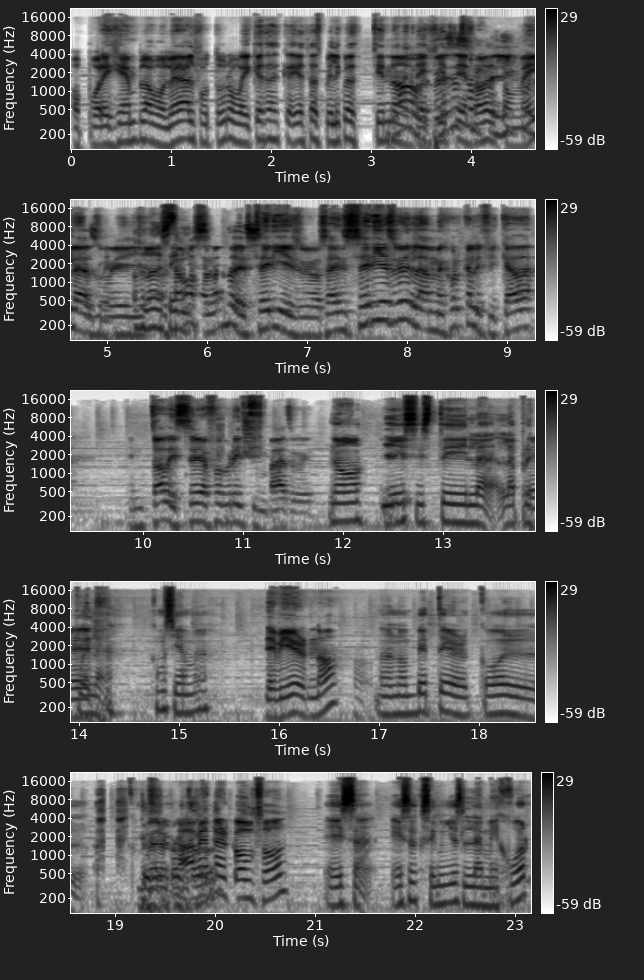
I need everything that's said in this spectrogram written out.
O por ejemplo, a Volver al Futuro, güey, que esas, que esas películas tienen No, güey, pero 97 esas en películas, Tomatoes, güey. Estamos hablando de series. hablando de series, güey. O sea, en series, güey, la mejor calificada en toda la historia fue Breaking Bad, güey. No, Y- es este la, la precuela. ¿Cómo se llama? The Beard, ¿no? No, no, Better Call. Better Call Ah. Better Call Saul. Esa, esa según yo es la mejor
